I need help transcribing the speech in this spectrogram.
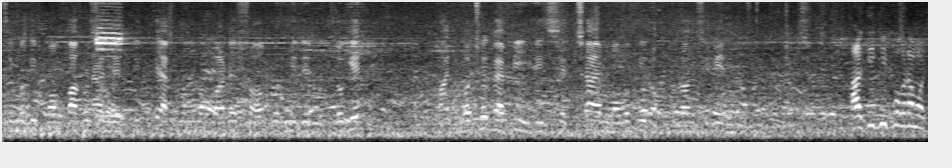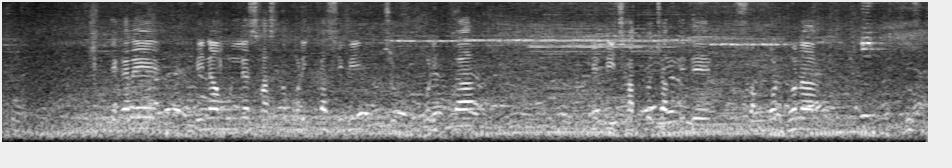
শ্রীমতী পম্পা ঘোষের নেতৃত্বে এক নম্বর ওয়ার্ডের সহকর্মীদের উদ্যোগে পাঁচ বছর ব্যাপী এই স্বেচ্ছায় মহতী রক্তদান শিবির অনুষ্ঠিত আর কি কি প্রোগ্রাম হচ্ছে? এখানে বিনামূল্যে স্বাস্থ্য পরীক্ষা শিবির চক্ষু পরীক্ষা এটি ছাত্রছাত্রীদের সংবর্ধনা সুস্থ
